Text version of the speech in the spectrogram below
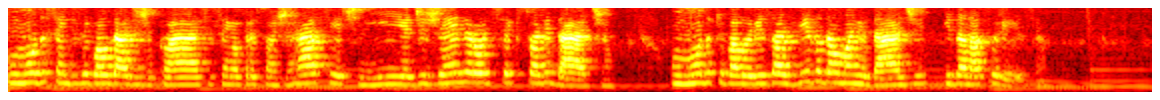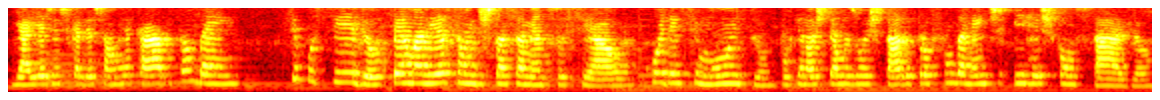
um mundo sem desigualdades de classe, sem opressões de raça e etnia, de gênero ou de sexualidade. Um mundo que valoriza a vida da humanidade e da natureza. E aí a gente quer deixar um recado também se possível, permaneçam em distanciamento social, cuidem-se muito, porque nós temos um Estado profundamente irresponsável.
